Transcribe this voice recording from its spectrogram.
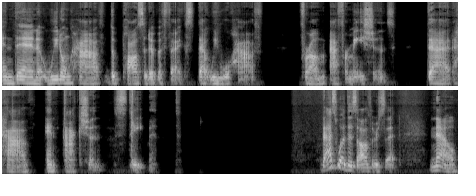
and then we don't have the positive effects that we will have from affirmations that have an action statement. That's what this author said. Now,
